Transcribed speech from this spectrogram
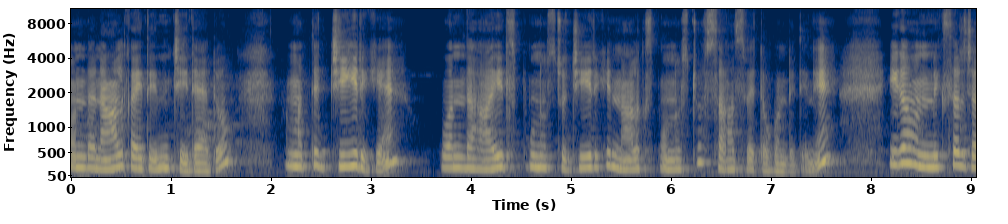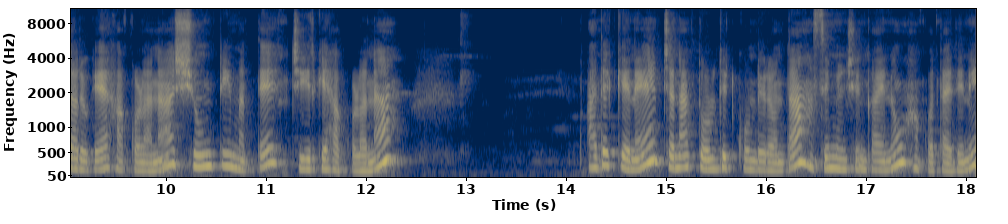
ಒಂದು ನಾಲ್ಕೈದು ಇಂಚ್ ಇದೆ ಅದು. ಮತ್ತು ಜೀರಿಗೆ ಒಂದು ಐದು ಸ್ಪೂನಷ್ಟು ಜೀರಿಗೆ, ನಾಲ್ಕು ಸ್ಪೂನಷ್ಟು ಸಾಸಿವೆ ತೊಗೊಂಡಿದ್ದೀನಿ. ಈಗ ಒಂದು ಮಿಕ್ಸರ್ ಜಾರಿಗೆ ಹಾಕ್ಕೊಳ್ಳೋಣ ಶುಂಠಿ ಮತ್ತು ಜೀರಿಗೆ ಹಾಕ್ಕೊಳ್ಳೋಣ ಅದಕ್ಕೇ ಚೆನ್ನಾಗಿ ತೊಳೆದಿಟ್ಕೊಂಡಿರೋಂಥ ಹಸಿಮೆಣ್ಸಿನ್ಕಾಯಿನೂ ಹಾಕೋತಾ ಇದ್ದೀನಿ.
